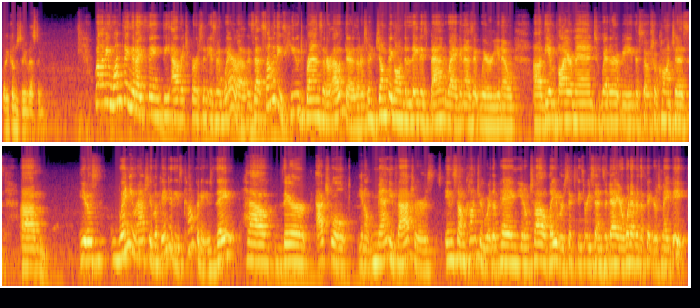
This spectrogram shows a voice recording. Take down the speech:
when it comes to investing. Well, I mean, one thing that I think the average person isn't aware of is that some of these huge brands that are out there that are sort of jumping on the latest bandwagon, as it were, you know, uh, the environment, whether it be the social conscious, um, you know, when you actually look into these companies, they have their actual, you know, manufacturers in some country where they're paying, you know, child labor 63 cents a day or whatever the figures may be.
